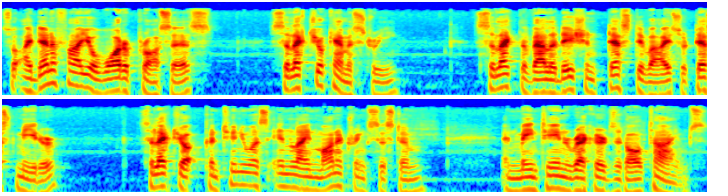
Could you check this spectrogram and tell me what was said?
So identify your water process, select your chemistry, select the validation test device or test meter, Select your continuous inline monitoring system and maintain records at all times.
